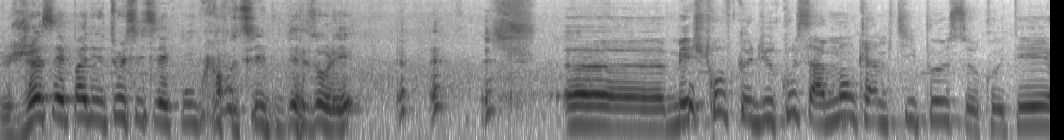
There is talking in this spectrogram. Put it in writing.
Je ne sais pas du tout si c'est compréhensible, désolé. Euh, mais je trouve que du coup, ça manque un petit peu ce côté,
